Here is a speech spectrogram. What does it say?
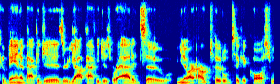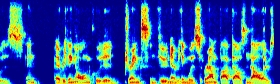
cabana packages or yacht packages were added. So, you know, our, our total ticket cost was, and everything all included drinks and food and everything was around $5,000.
